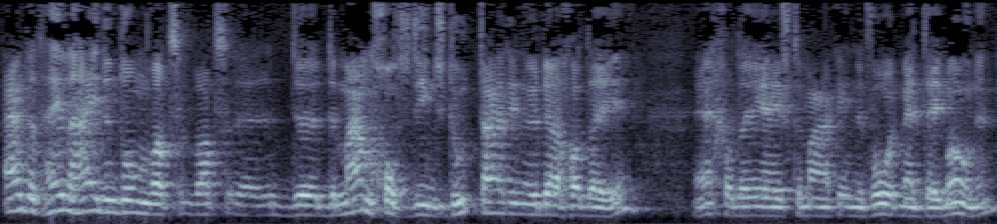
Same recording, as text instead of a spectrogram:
uit dat hele heidendom wat, wat eh, de, de maangodsdienst doet, daar in Ur Galdeeën. Galdeeën heeft te maken in het woord met demonen.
